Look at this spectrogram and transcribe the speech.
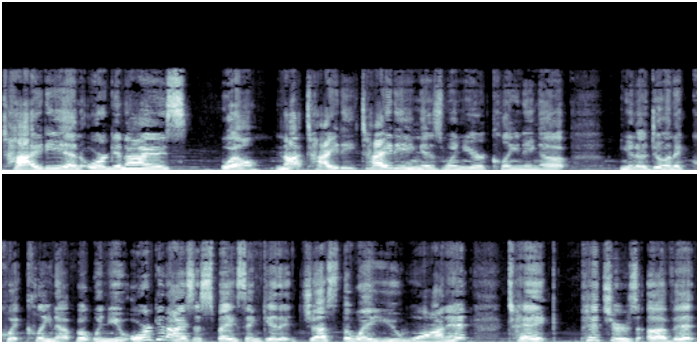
tidy and organize, well, not tidy. Tidying is when you're cleaning up, you know, doing a quick cleanup. But when you organize a space and get it just the way you want it, take pictures of it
